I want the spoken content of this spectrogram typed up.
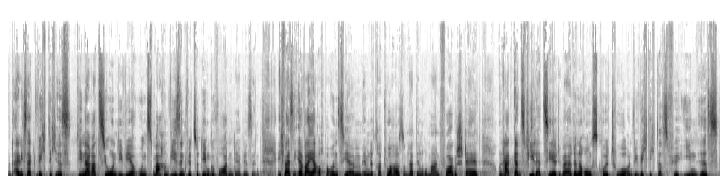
Und eigentlich sagt, wichtig ist die Narration, die wir uns machen, wie sind wir zu dem geworden, der wir sind. Ich weiß nicht, er war ja auch bei uns hier im, im Literaturhaus und hat den Roman vorgestellt und hat ganz viel erzählt über Erinnerungskultur und wie wichtig das für ihn ist.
